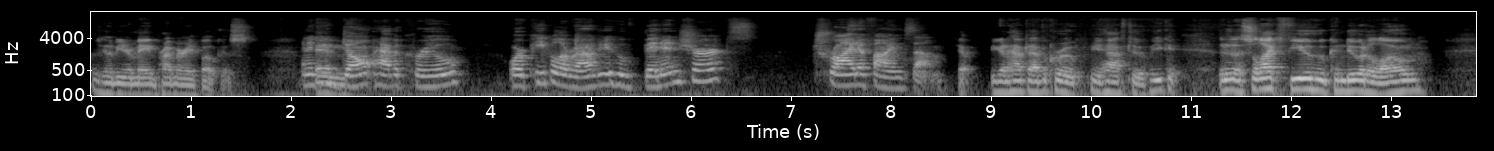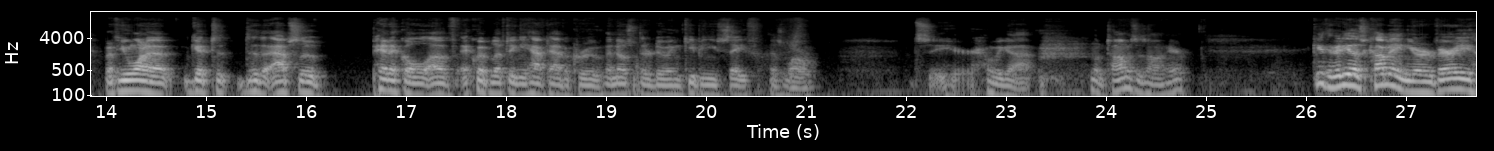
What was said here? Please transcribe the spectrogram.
is gonna be your main primary focus. and if you don't have a crew or people around you who've been in shirts, try to find some. Yep, you're gonna have to have a crew. You have to. You can. There's a select few who can do it alone, but if you want to get to, to the absolute pinnacle of equipped lifting, you have to have a crew that knows what they're doing, keeping you safe as well. Let's see here. What we got? No, Thomas is on here. Keith, the video is coming. You're very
